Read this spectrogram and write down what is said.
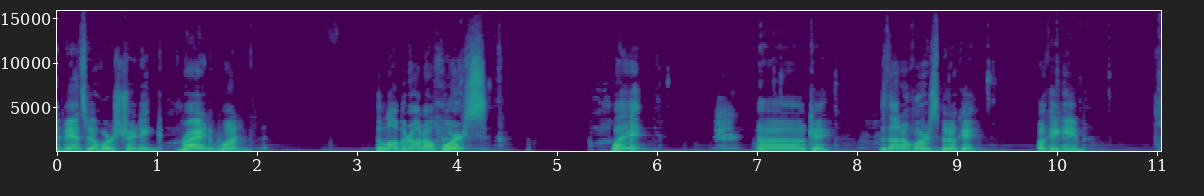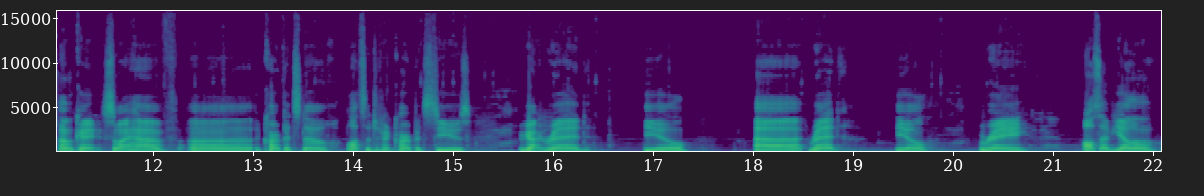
advancement horse training. Ride one kilometer on a horse? What? Uh, okay. It's not a horse, but okay. Okay, game. Okay, so I have uh, carpets now. Lots of different carpets to use. We've got red, teal, uh, red, teal, gray. Also have yellow.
